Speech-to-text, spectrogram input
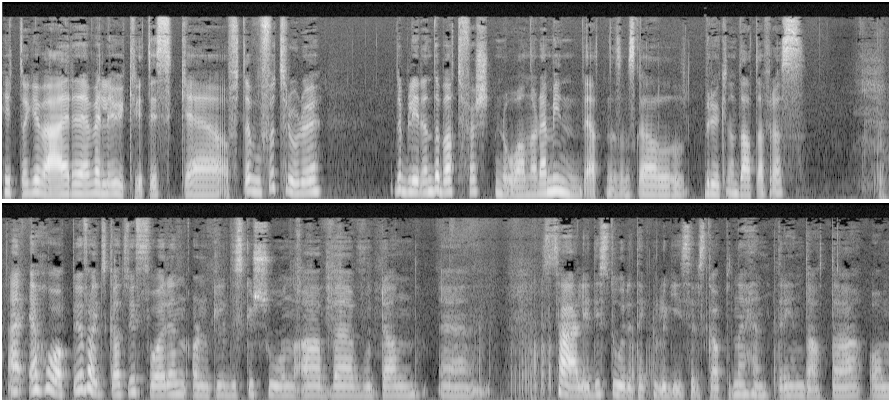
hytt og gevær eh, veldig ukritisk eh, ofte. Hvorfor tror du det blir en debatt først nå, når det er myndighetene som skal bruke noen data for oss? Jeg håper jo faktisk at vi får en ordentlig diskusjon av uh, hvordan eh, særlig de store teknologiselskapene henter inn data om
